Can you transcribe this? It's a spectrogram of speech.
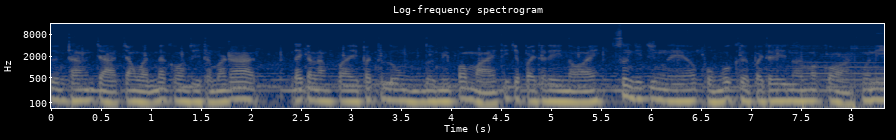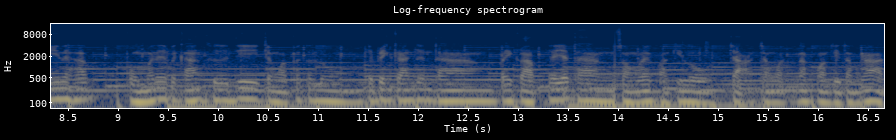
เดินทางจากจังหวัดนครศรีธรรมราชได้กำลังไปพัทลุง โดยมีเป้าหมายที่จะไปทะเลน้อย ซึ่งจริงๆแล้ว ผมก็เคยไปทะเลน้อยมาก่อน วันนี้นะครับ ผมไม่ได้ไปค้างคืนที่จังหวัดพัทลุงจะเป็นการเดินทางไปกลับระยะทาง 200 กว่ากิโล จากจังหวัดนครศรีธรรมราช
